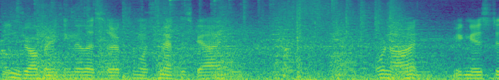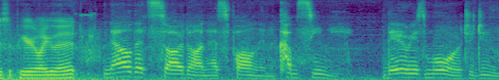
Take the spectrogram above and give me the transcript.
He didn't drop anything though, that sucks. I'm gonna smack this guy. Or not. You can just disappear like that. Now that Sardok has fallen, come see me. There is more to do.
